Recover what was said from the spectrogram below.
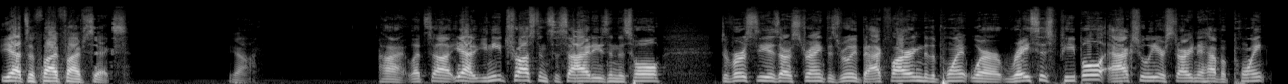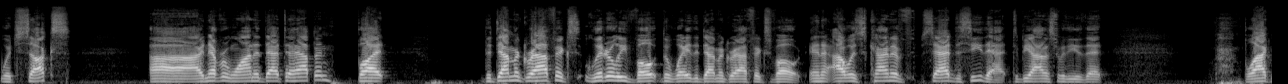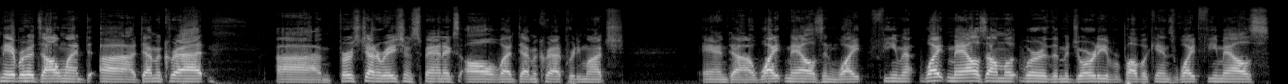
Yeah, it's a 556. Yeah. All right, let's uh yeah, you need trust in societies and this whole diversity is our strength is really backfiring to the point where racist people actually are starting to have a point which sucks. Uh, I never wanted that to happen, but the demographics literally vote the way the demographics vote. And I was kind of sad to see that, to be honest with you, that black neighborhoods all went uh, Democrat. Um, first generation Hispanics all went Democrat pretty much. And uh, white males and white female white males almost were the majority of Republicans. White females,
